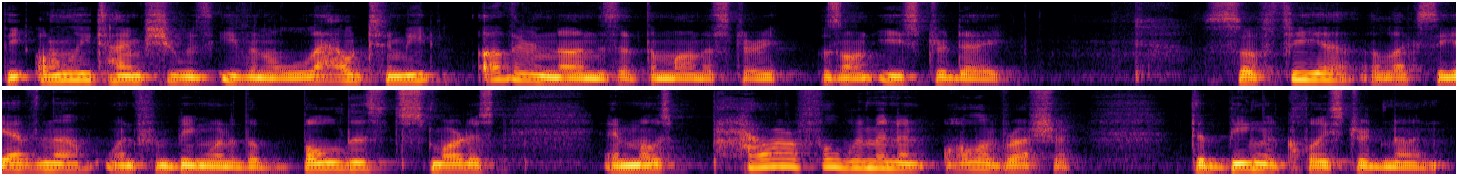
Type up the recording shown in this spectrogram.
The only time she was even allowed to meet other nuns at the monastery was on Easter Day, Sophia Alexeyevna went from being one of the boldest, smartest, and most powerful women in all of Russia to being a cloistered nun.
